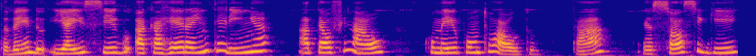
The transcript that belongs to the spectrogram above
tá vendo? E aí, sigo a carreira inteirinha até o final, com meio ponto alto, tá? É só seguir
